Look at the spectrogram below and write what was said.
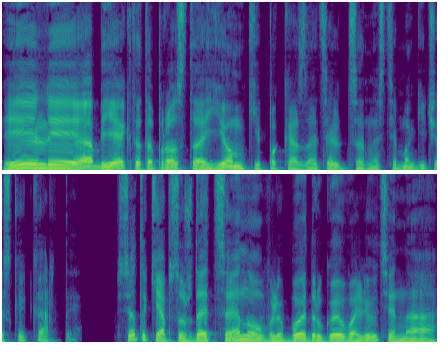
Или объект — это просто емкий показатель ценности магической карты? Все-таки обсуждать цену в любой другой валюте на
